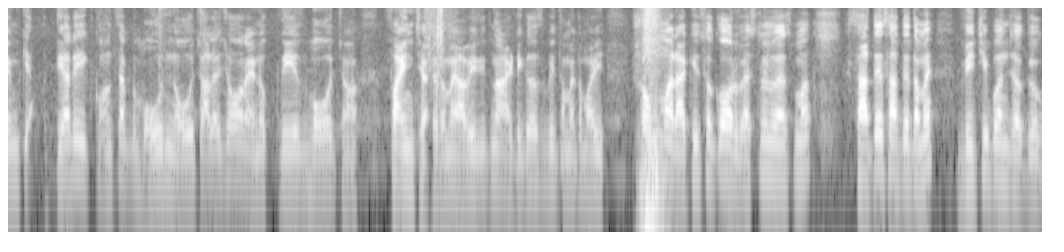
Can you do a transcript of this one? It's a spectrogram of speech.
કેમ કે અત્યારે એ કોન્સેપ્ટ બહુ જ નવો ચાલે છે ઓર એનો ક્રેઝ બહુ જ ફાઇન છે. તમે આવી રીતના આર્ટિકલ્સ બી તમે તમારી શોપમાં રાખી શકો ઓર વેસ્ટર્ન વેર્સમાં સાથે સાથે તમે વેચી પણ શકો.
